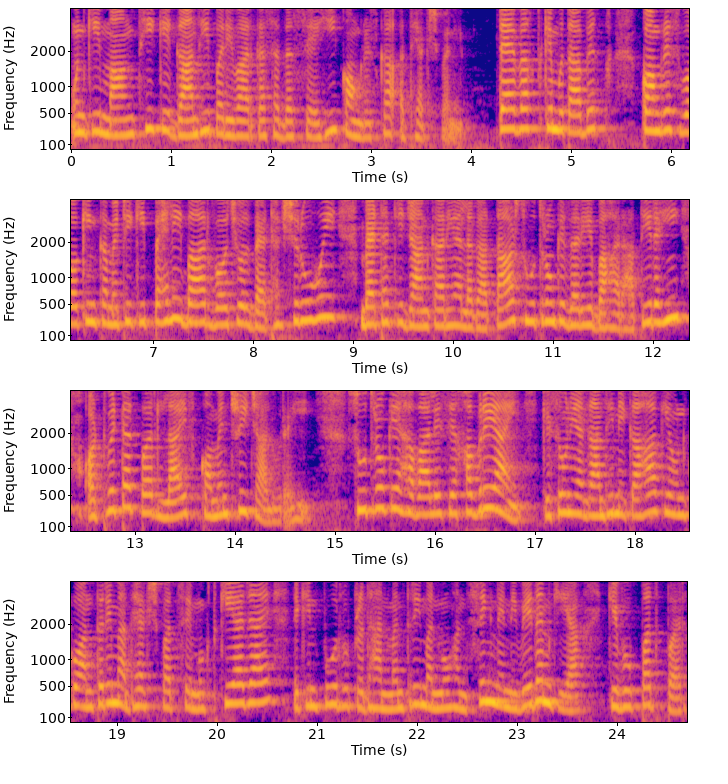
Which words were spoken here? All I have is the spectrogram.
उनकी मांग थी कि गांधी परिवार का सदस्य ही कांग्रेस का अध्यक्ष बने। तय वक्त के मुताबिक कांग्रेस वर्किंग कमेटी की पहली बार वर्चुअल बैठक शुरू हुई। बैठक की जानकारियाँ लगातार सूत्रों के ज़रिए बाहर आती रहीं और ट्विटर पर लाइव कमेंट्री चालू रही। सूत्रों के हवाले से खबरें आईं कि सोनिया गांधी ने कहा कि उनको अंतरिम अध्यक्ष पद से मुक्त किया जाए, लेकिन पूर्व प्रधानमंत्री मनमोहन सिंह ने निवेदन किया कि वो पद पर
